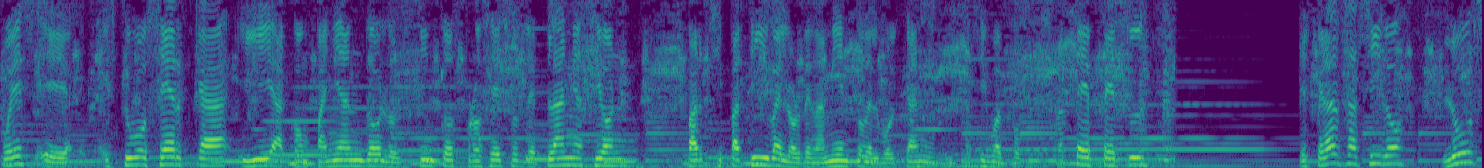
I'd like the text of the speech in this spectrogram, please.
pues eh, estuvo cerca y acompañando los distintos procesos de planeación participativa, el ordenamiento del volcán Iztaccíhuatl Esperanza ha sido luz,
